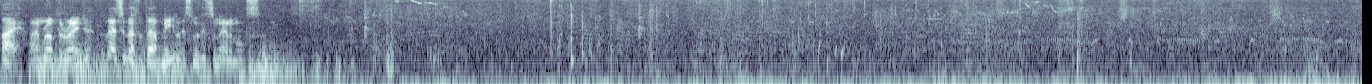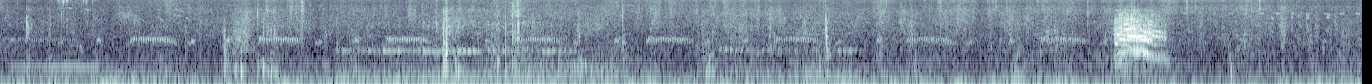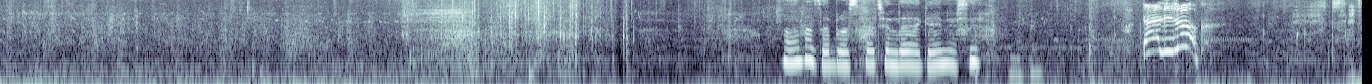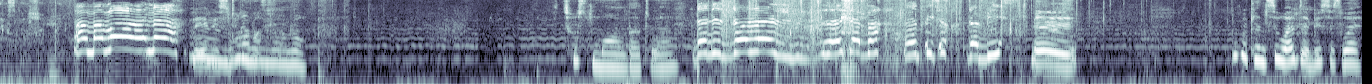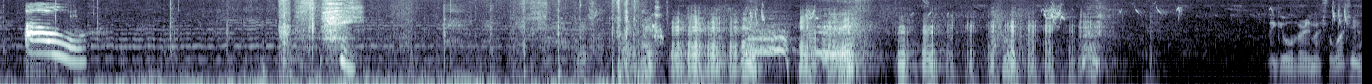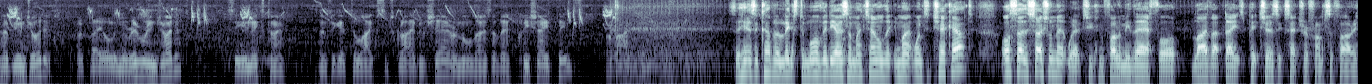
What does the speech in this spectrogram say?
Hi, I'm Rob the Ranger. That's enough about me, let's look at some animals. Another zebra fighting there again, you see. Daddy, look! Mama, Mama! Baby, no, no, no, no. Too small that one. Daddy, don't let about picture the beast. Hey. People can see what the beast is where. Oh! Hey. Thank you all very much for watching. I hope you enjoyed it. Hope they all in the river enjoyed it. See you next time. Don't forget to like, subscribe and share and all those other cliched things. Bye-bye. So here's a couple of links to more videos on my channel that you might want to check out. Also the social networks, you can follow me there for live updates, pictures, etc. from Safari.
